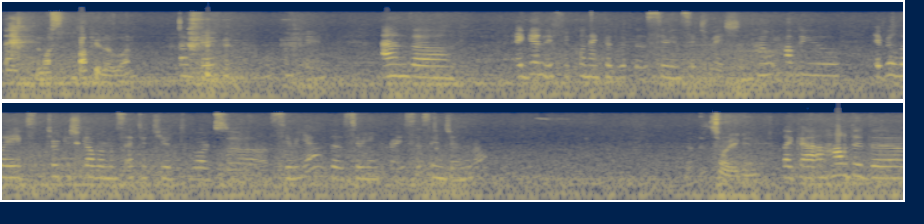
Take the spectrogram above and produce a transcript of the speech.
the most popular one. Okay. okay. And um, again, if you connect it with the Syrian situation, how, how do you evaluate Turkish government's attitude towards uh, Syria, the Syrian crisis in general? Sorry again. Like, uh, how did the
